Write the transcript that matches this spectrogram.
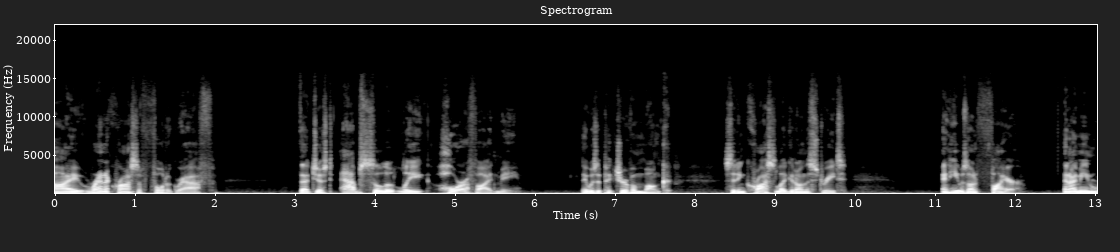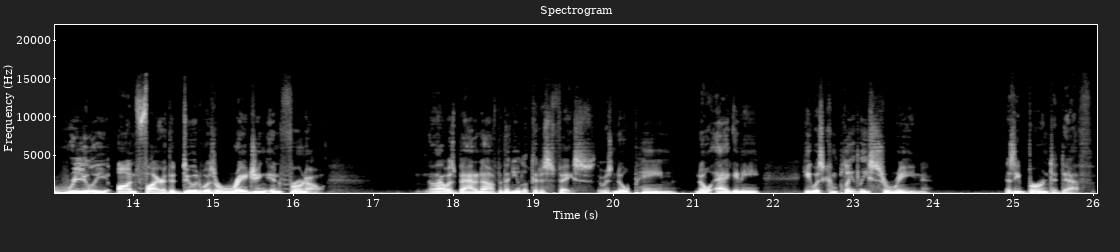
I ran across a photograph that just absolutely horrified me. It was a picture of a monk sitting cross legged on the street, and he was on fire. And I mean, really on fire. The dude was a raging inferno. Now, that was bad enough, but then you looked at his face. There was no pain, no agony. He was completely serene as he burned to death.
